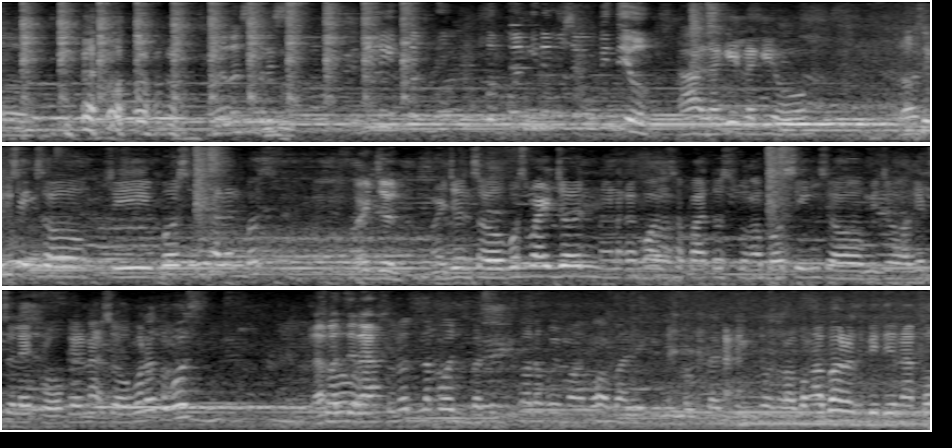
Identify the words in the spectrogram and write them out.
Oh. alas tres. Dili, pag pag pag gina mo sa yung video. Ah, lagi lagi oh. So, sige, sige. So, si boss, ano kalan boss? Arjun. Marjon, so boss Marjon, ang nakakuha ng sapatos mga bossing, so medyo against sa electro, okay na. So, muna to boss. Salamat so, sila. Sunod na po, basta ikaw na po yung mga kuha balik. Ini pagtanting ko. So, abang-abang sa video na ako.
